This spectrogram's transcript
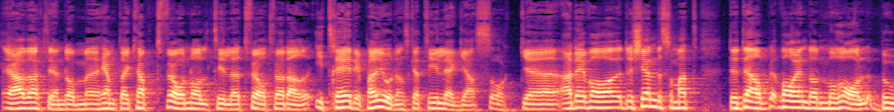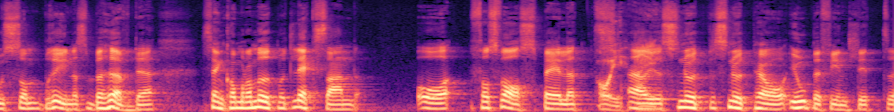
Ja, verkligen. De eh, hämtar ikapp 2-0 till eh, 2-2 där i tredje perioden ska tilläggas. Och eh, ja, det, var, det kändes som att det där var ändå en moralboost som Brynäs behövde. Sen kommer de ut mot Leksand och försvarsspelet Oj, är ju snudd, snudd på obefintligt, uh,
